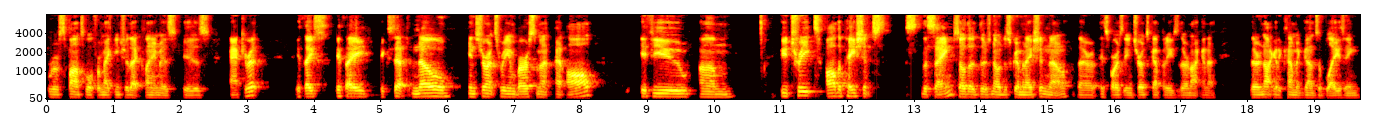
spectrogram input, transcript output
responsible for making sure that claim is is accurate. If they if they accept no insurance reimbursement at all, if you um, if you treat all the patients the same, so that there's no discrimination, no, there as far as the insurance companies, they're not going to they're not going to come in guns a blazing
